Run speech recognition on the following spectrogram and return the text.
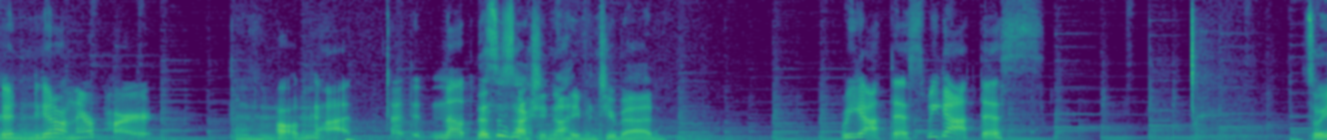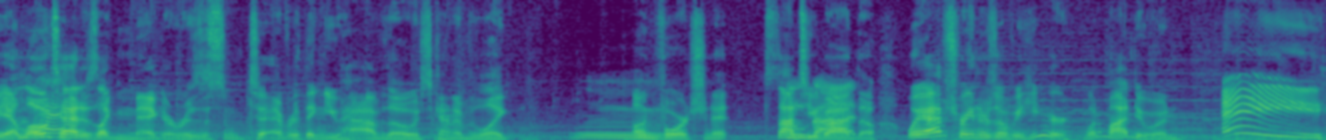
Good, Mm-hmm. good on their part. Oh Mhm. God, that did nothing. This is actually not even too bad. We got this. We got this. So yeah, Okay. Lotad is like mega resistant to everything you have though. It's kind of like Mm, unfortunate. It's not Oh, too bad though. Wait, I have trainers over here. What am I doing? Hey!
